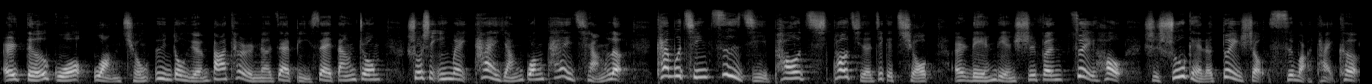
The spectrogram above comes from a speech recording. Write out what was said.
而德国网球运动员巴特尔呢，在比赛当中说是因为太阳光太强了，看不清自己抛起抛起了这个球，而连连失分，最后是输给了对手斯瓦泰克。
